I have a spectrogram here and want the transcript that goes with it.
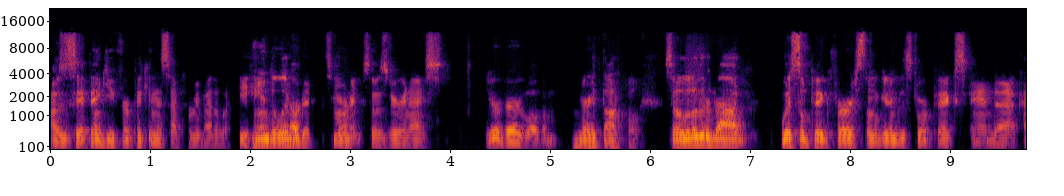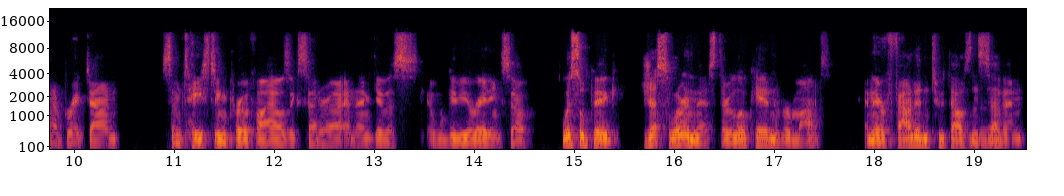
I was going to say thank you for picking this up for me, by the way. He hand delivered oh. it this morning, so it was very nice. You're very welcome. Very thoughtful. So a little bit about Whistle Pig first, then we'll get into the store picks and uh, kind of break down some tasting profiles, et cetera, and then give us we'll give you a rating. So Whistle Pig, just learned this. They're located in Vermont and they were founded in 2007.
